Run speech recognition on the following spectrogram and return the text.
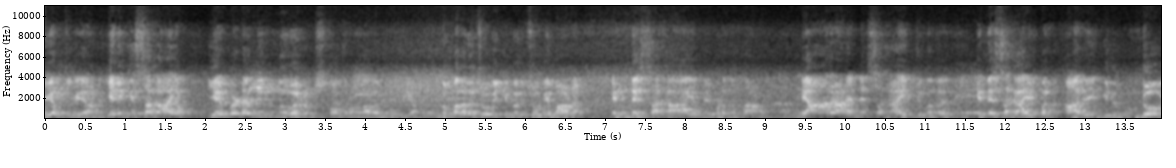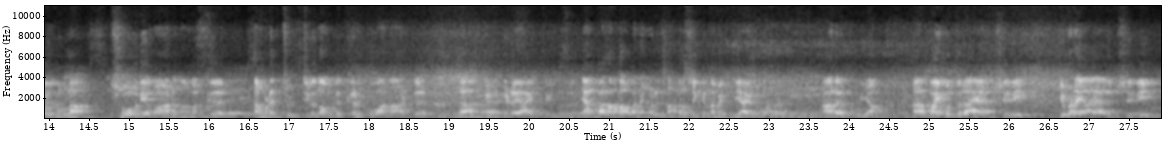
ഉയർത്തുകയാണ്. എനിക്ക് സഹായം എവിടെ നിന്ന് വരും? സ്തോത്രം. ഹല്ലേലൂയ. ഇന്ന് പലരും ചോദിക്കുന്ന ഒരു ചോദ്യമാണ് എന്റെ സഹായം എവിടെ നിന്നാണ്? ആരാണ് എന്നെ സഹായിക്കുന്നത്? എന്നെ സഹായിപ്പാൻ ആരെങ്കിലും ഉണ്ടോ എന്നുള്ള ചോദ്യമാണ് നമുക്ക് നമ്മുടെ ചുറ്റിലും നമുക്ക് കേൾക്കുവാനായിട്ട് ഇടയായിത്തീരുന്നത്. ഞാൻ പല ഭവനങ്ങളിൽ സന്ദർശിക്കുന്ന വ്യക്തിയായതുകൊണ്ട് ഹല്ലേലൂയ. ആ, പൈമുത്തൂരായാലും ശരി ഇവിടെ ആയാലും ശരി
